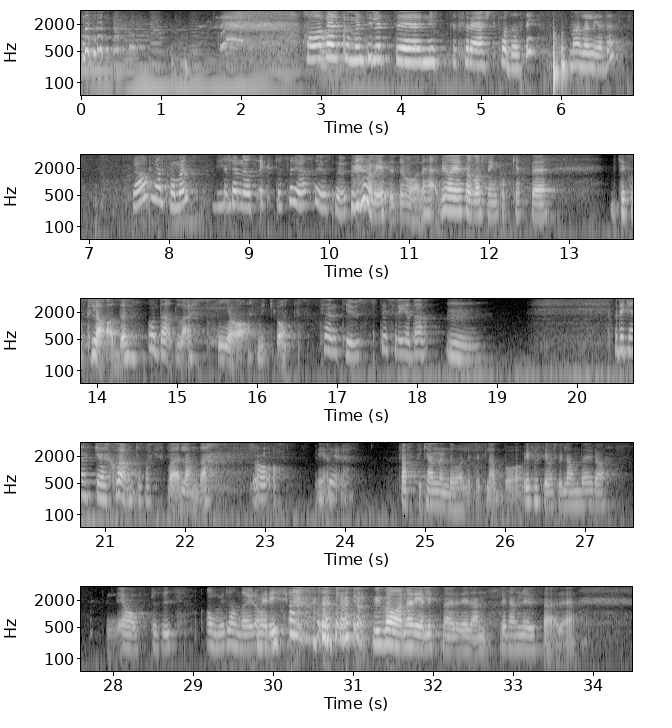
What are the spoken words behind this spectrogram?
Ja, välkommen till ett eh, nytt fräscht poddavsnitt med alla leder. Ja, välkommen. Vi känner oss extra seriösa just nu. Jag vet inte vad det här. Vi har i alla fall varsin kopp kaffe, lite choklad. Och dadlar. Ja, mycket gott. Tänt ljus. Det är fredag. Och det är ganska skönt att faktiskt bara landa. Ja, det. är det. Fast det kan ändå vara lite flabb och vi får se vart vi landar idag. Ja, precis. Om vi landar idag. Med risk. vi varnar er lyssnare redan, redan nu för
